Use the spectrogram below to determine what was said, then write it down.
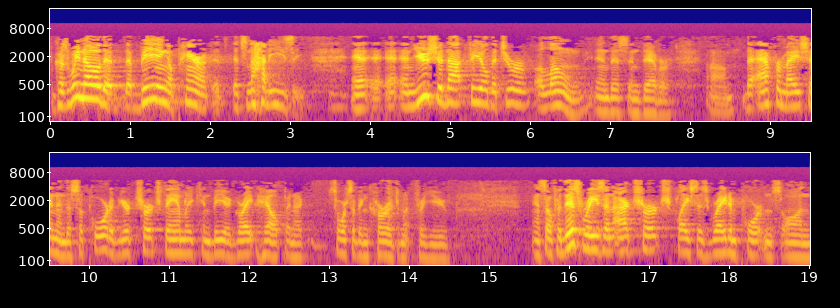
Because we know that, that being a parent, it, it's not easy. And, and you should not feel that you're alone in this endeavor. Um, the affirmation and the support of your church family can be a great help and a source of encouragement for you. And so, for this reason, our church places great importance on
